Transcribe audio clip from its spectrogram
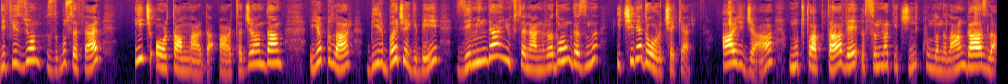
difüzyon hızı bu sefer iç ortamlarda artacağından yapılar bir baca gibi zeminden yükselen radon gazını içine doğru çeker. Ayrıca mutfakta ve ısınmak için kullanılan gazla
